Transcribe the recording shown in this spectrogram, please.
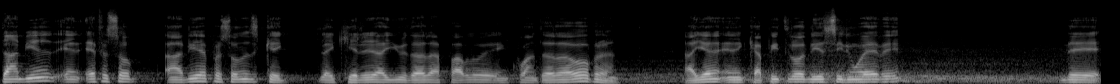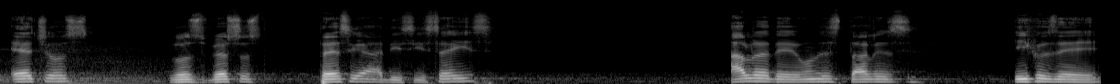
También en Éfeso había personas que le quieren ayudar a Pablo en cuanto a la obra. Allá en el capítulo 19 de Hechos, los versos 13 a 16, habla de unos tales hijos de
